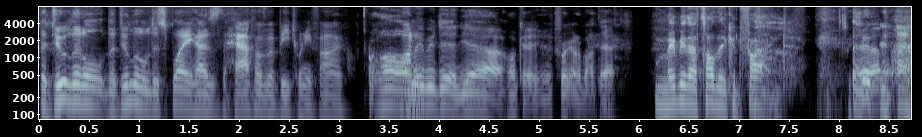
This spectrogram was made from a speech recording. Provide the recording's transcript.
The Doolittle the Doolittle display has the half of a B twenty five. Oh, on- maybe it did. Yeah. Okay, I forgot about that. Maybe that's all they could find. Uh,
